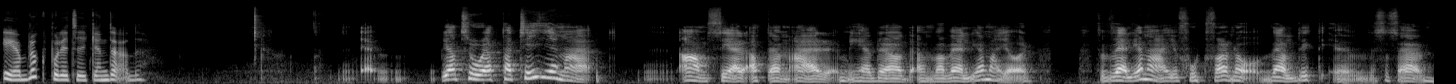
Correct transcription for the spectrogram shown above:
Är blockpolitiken död? Jag tror att partierna anser att den är mer död än vad väljarna gör. För väljarna är ju fortfarande väldigt eh, så att säga,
